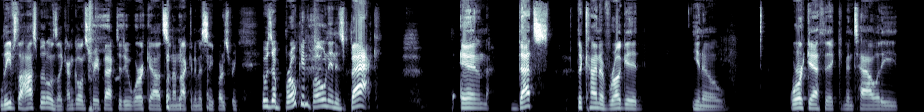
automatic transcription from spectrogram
leaves the hospital and is like, I'm going straight back to do workouts and I'm not going to miss any part of spring. It was a broken bone in his back. And that's the kind of rugged, you know, work ethic mentality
